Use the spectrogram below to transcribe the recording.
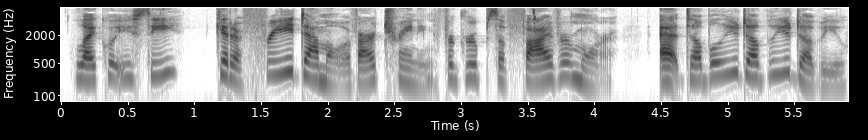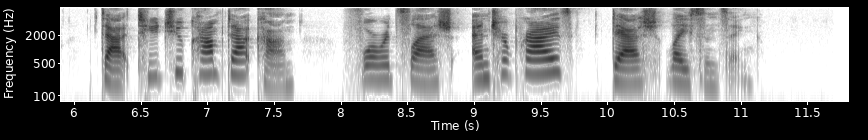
Like what you see? Get a free demo of our training for groups of five or more at www.teachucomp.com forward slash enterprise dash licensing.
